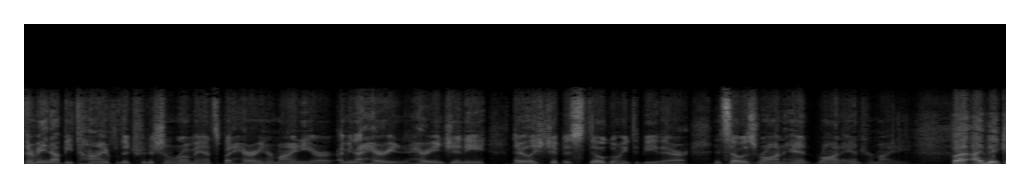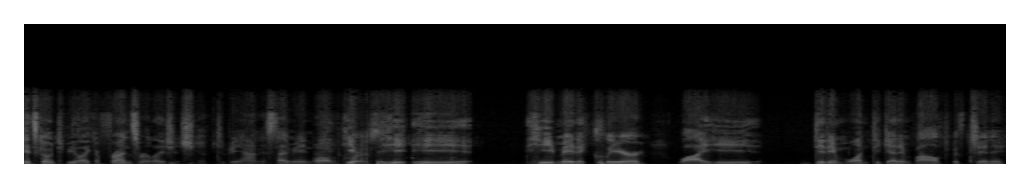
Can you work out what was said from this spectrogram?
there may not be time for the traditional romance, but Harry and Hermione are. I mean, not Harry and Harry and Ginny. That relationship is still going to be there, and so is Ron and Ron and Hermione. But I think it's going to be like a friends relationship, to be honest. I mean, Well, of he, course. he he he made it clear why he didn't want to get involved with Ginny,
